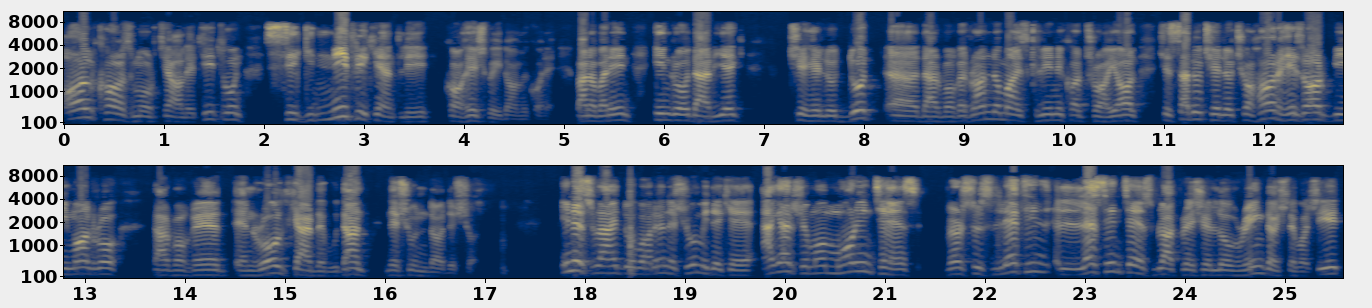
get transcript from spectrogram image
all cause mortality تون significantly کاهش پیدا می‌کنه. بنابراین این رو در یک چهل و دو در واقع randomized clinical trial که 144 هزار بیمار رو در واقع enrolled کرده بودند نشون داده شد. این اسلاید دوباره نشون میده که اگر شما more intense versus less intense blood pressure lowering داشته باشید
